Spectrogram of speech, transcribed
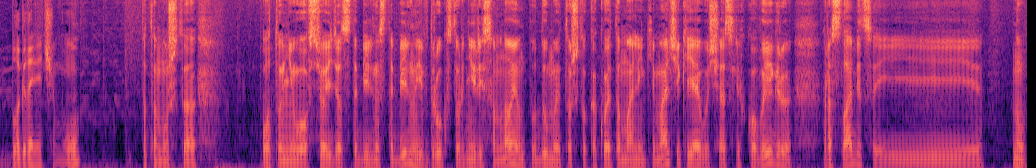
Благодаря чему? Потому что вот у него все идет стабильно-стабильно, и вдруг в турнире со мной он подумает то, что какой-то маленький мальчик, и я его сейчас легко выиграю, расслабится и, ну,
